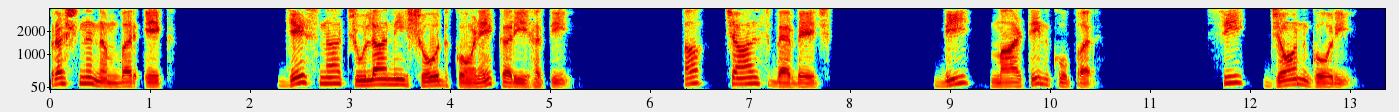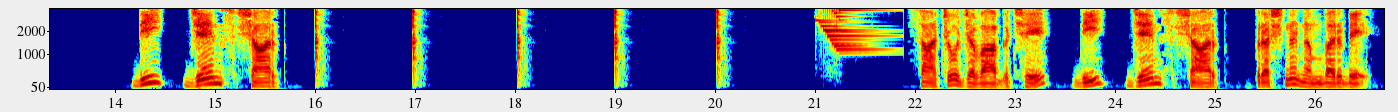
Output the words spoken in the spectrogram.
પ્રશ્ન નંબર એક. ગેસના ચૂલાની શોધ કોણે કરી હતી? અ. Charles Babbage. B. Martin Cooper. C. John Gorrie. D. James Sharp. સાચો જવાબ છે દી જેમ્સ શાર્પ. પ્રશ્ન નંબર બે.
